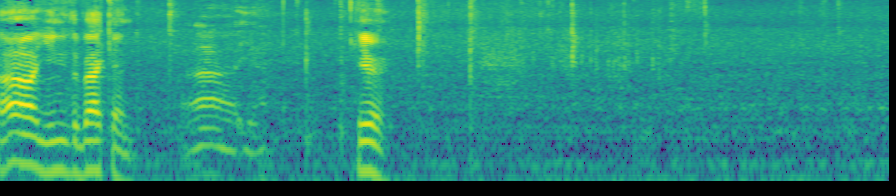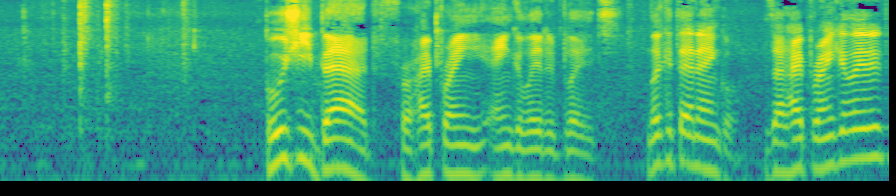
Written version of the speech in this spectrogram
Ah, you need the back end. Ah, yeah. Here. Bougie bad for hyperangulated blades. Look at that angle. Is that hyperangulated?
